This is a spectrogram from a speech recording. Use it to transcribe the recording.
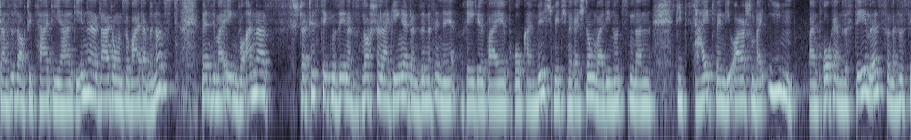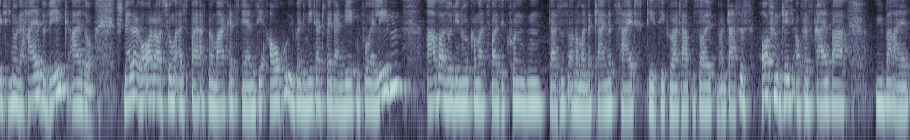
Das ist auch die Zeit, die halt die Internetleitung und so weiter benutzt. Wenn Sie mal irgendwo anders Statistiken sehen, dass es noch schneller ginge, dann sind das in der Regel bei Brokern Milchmädchenrechnungen, weil die nutzen dann die Zeit, wenn die Order schon bei ihm, beim Broker im System ist. Und das ist wirklich nur der halbe Weg. Also schnellere Orderausführung als bei Atmer Markets werden Sie auch über den MetaTrader nirgendwo erleben. Aber so die 0,2 Sekunden, das ist auch nochmal eine kleine Zeit, die Sie gehört haben sollten. Und das ist hoffentlich auf der Scalper überall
